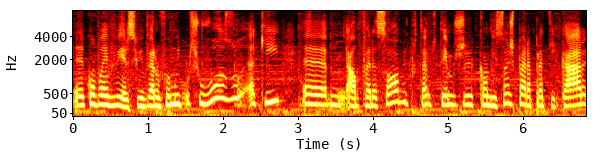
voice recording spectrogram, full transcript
Uh, convém ver se o inverno foi muito chuvoso, aqui a albufeira sobe e, portanto, temos condições para praticar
